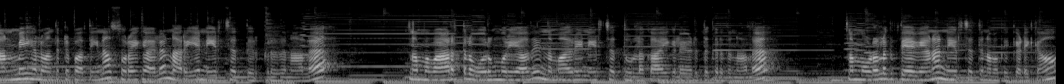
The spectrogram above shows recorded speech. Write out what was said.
நன்மைகள் வந்துட்டு பார்த்திங்கன்னா சுரைக்காயில் நிறைய நீர்ச்சத்து இருக்கிறதுனால நம்ம வாரத்தில் ஒரு முறையாவது இந்த மாதிரி நீர்ச்சத்து உள்ள காய்களை எடுத்துக்கிறதுனால நம்ம உடலுக்கு தேவையான நீர்ச்சத்து நமக்கு கிடைக்கும்.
